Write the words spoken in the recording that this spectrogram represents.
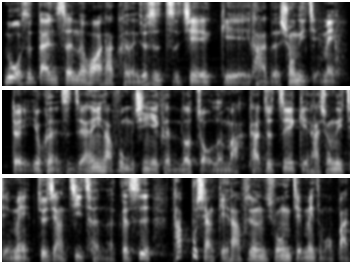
如果是单身的话，他可能就是直接给他的兄弟姐妹，对，有可能是这样，因为他父母亲也可能都走了嘛，他就直接给他兄弟姐妹，就这样继承了。可是他不想给他兄兄弟姐妹怎么办？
